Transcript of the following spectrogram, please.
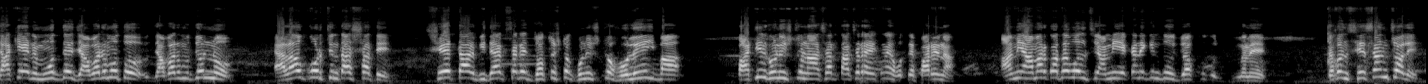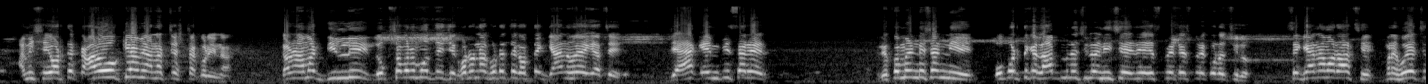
যাকে এর মধ্যে যাওয়ার মতো, যাওয়ার জন্য অ্যালাউ করছেন তার সাথে, সে তার বিধায়ক স্যারের যথেষ্ট ঘনিষ্ঠ হলেই বা পার্টির ঘনিষ্ঠ না আসার তাছাড়া এখানে হতে পারে না। আমি আমার কথা বলছি, আমি এখানে কিন্তু যখন মানে যখন সেশন চলে, আমি সেই অর্থে কারোকে আমি আনার চেষ্টা করি না। কারণ আমার দিল্লি লোকসভার মধ্যে যে ঘটনা ঘটেছে ঘটতে জ্ঞান হয়ে গেছে যে এক এমপি স্যারের রেকমেন্ডেশন নিয়ে ওপর থেকে লাভ মেরেছিল নিচে স্প্রে টেস্প্রে করেছিল। সে জ্ঞান আমার আছে মানে হয়েছে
